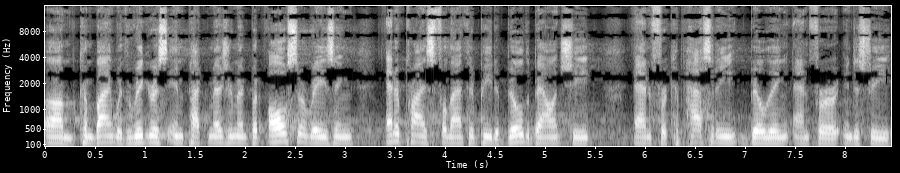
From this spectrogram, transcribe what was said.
um, combined with rigorous impact measurement, but also raising enterprise philanthropy to build a balance sheet and for capacity building and for industry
